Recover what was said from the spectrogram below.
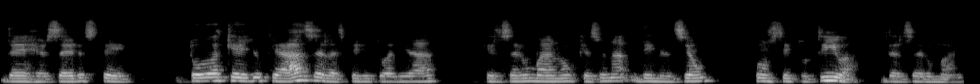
de ejercer este, todo aquello que hace la espiritualidad, el ser humano, que es una dimensión constitutiva del ser humano.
